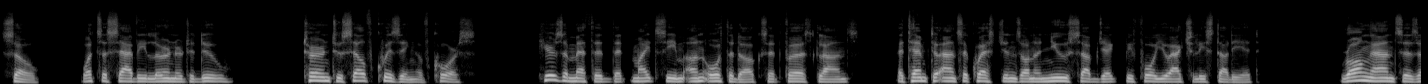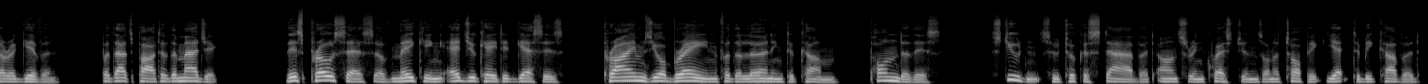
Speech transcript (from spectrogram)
So, what's a savvy learner to do? Turn to self quizzing, of course. Here's a method that might seem unorthodox at first glance. Attempt to answer questions on a new subject before you actually study it. Wrong answers are a given, but that's part of the magic. This process of making educated guesses primes your brain for the learning to come. Ponder this Students who took a stab at answering questions on a topic yet to be covered,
